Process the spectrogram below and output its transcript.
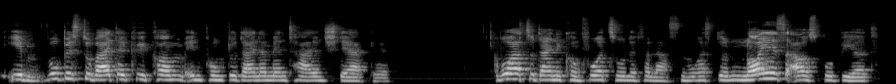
eben, wo bist du weitergekommen in puncto deiner mentalen Stärke? Wo hast du deine Komfortzone verlassen? Wo hast du Neues ausprobiert?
